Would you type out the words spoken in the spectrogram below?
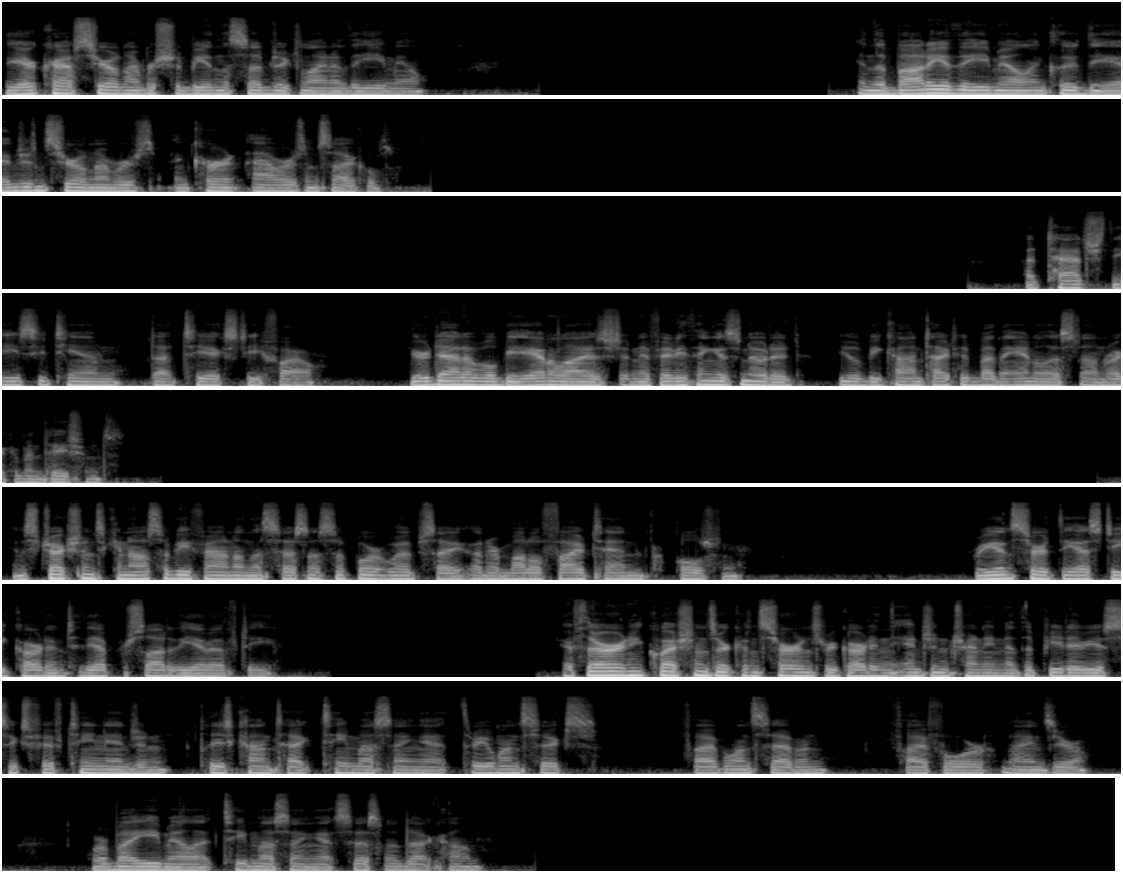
The aircraft serial number should be in the subject line of the email. In the body of the email, include the engine serial numbers and current hours and cycles. Attach the ectm.txt file. Your data will be analyzed, and if anything is noted, you will be contacted by the analyst on recommendations. Instructions can also be found on the Cessna Support website under Model 510 Propulsion. Reinsert the SD card into the upper slot of the MFD. If there are any questions or concerns regarding the engine trending of the PW615 engine, please contact Team Mustang at 316 517 5490 or by email at teammustang at cessna.com.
